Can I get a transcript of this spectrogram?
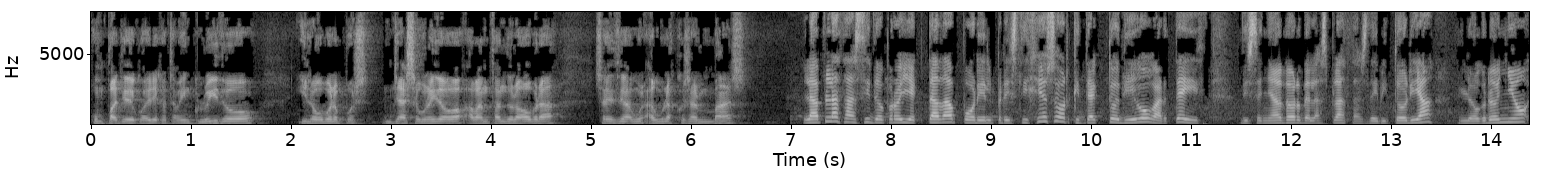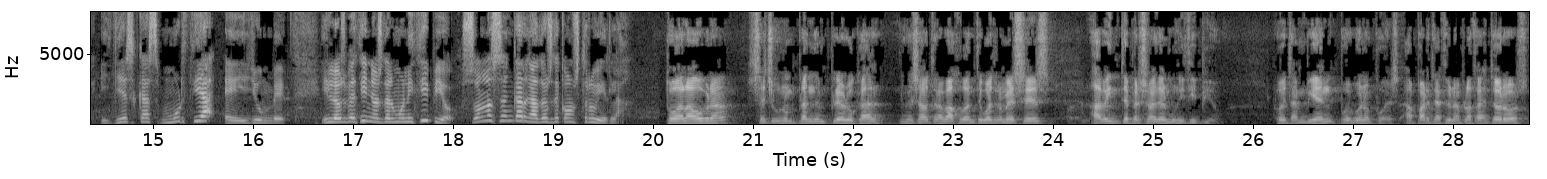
un patio de cuadrillas que estaba incluido y luego, bueno, pues ya según ha ido avanzando la obra, se han hecho algunas cosas más. La plaza ha sido proyectada por el prestigioso arquitecto Diego Garteiz, diseñador de las plazas de Vitoria, Logroño, Illescas, Murcia e Iyumbe. Y los vecinos del municipio son los encargados de construirla. Toda la obra se ha hecho con un plan de empleo local, donde se ha dado trabajo durante cuatro meses a 20 personas del municipio. Lo que también, pues bueno, pues aparte de hacer una plaza de toros,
